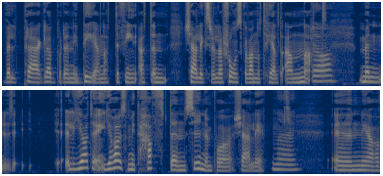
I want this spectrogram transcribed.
väldigt präglad på den idén att, det fin- att en kärleksrelation ska vara något helt annat. Ja, Men jag, tänk- jag har som inte haft den synen på kärlek. nej. Eh, när jag, har,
